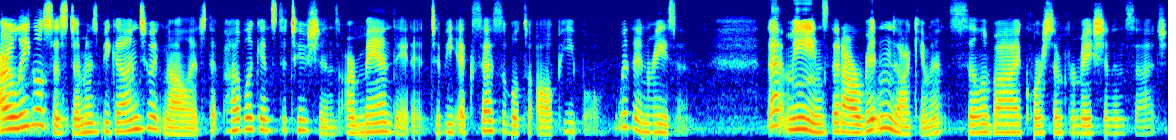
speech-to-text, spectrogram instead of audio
Our legal system has begun to acknowledge that public institutions are mandated to be accessible to all people, within reason. That means that our written documents, syllabi, course information, and such,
